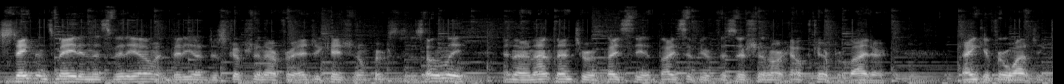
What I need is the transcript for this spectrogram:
The statements made in this video and video description are for educational purposes only and are not meant to replace the advice of your physician or healthcare provider. Thank you for watching.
